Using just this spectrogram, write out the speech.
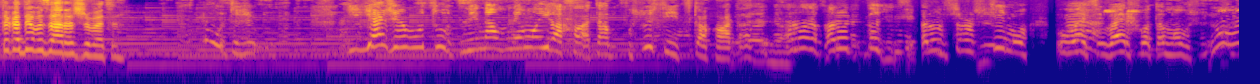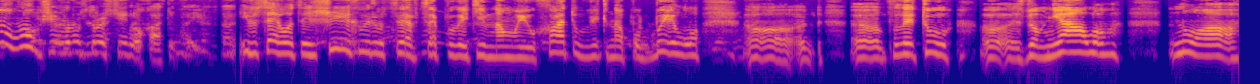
Так а де ви зараз живете? Тут живу. Я живу тут, не, на, не моя хата, сусідська хата. Роз- роз- Розтрощило увесь верх, там, ну, ну, в общем, розтрощило хату. І все оцей шихвір, це, це полетів на мою хату, вікна побило, е, е, плиту е, зомняло. Ну, а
